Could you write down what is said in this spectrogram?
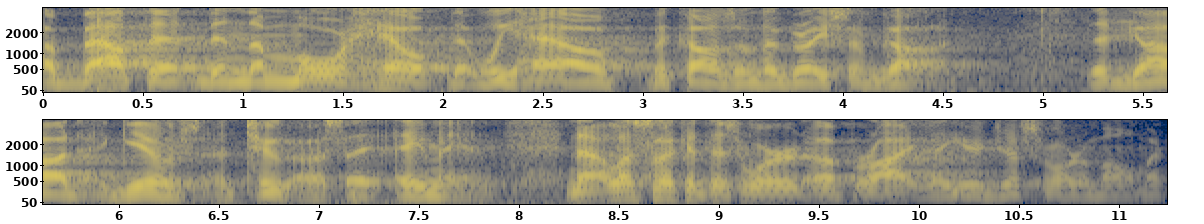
about that, then the more help that we have because of the grace of God that God gives to us. Amen. Now, let's look at this word uprightly here just for a moment.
